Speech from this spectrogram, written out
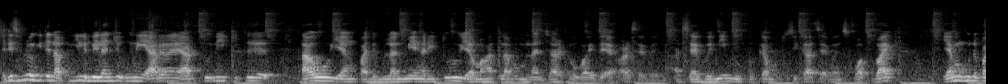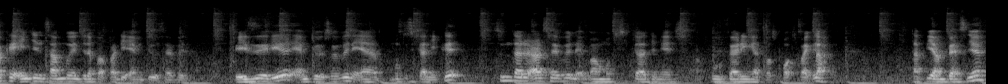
jadi sebelum kita nak pergi lebih lanjut mengenai R9 dan R2 ni, kita tahu yang pada bulan Mei hari tu Yamaha telah pun melancarkan YZF R7. R7 ni merupakan motosikal segmen sports bike yang menggunakan enjin sama yang terdapat pada MT-07. Beza dia, MT-07 ialah motosikal naked, sementara R7 adalah motosikal jenis full fairing atau sports bike lah. Tapi yang bestnya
